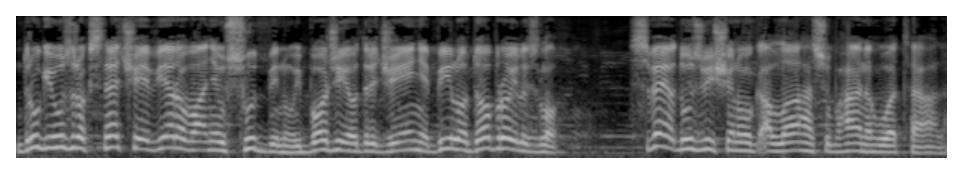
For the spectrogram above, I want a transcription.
Drugi uzrok sreće je vjerovanje u sudbinu i Božije određenje, bilo dobro ili zlo. sve od uzvišenog Allaha subhanahu wa ta'ala.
